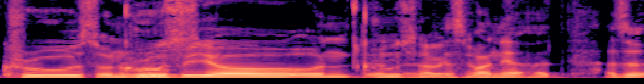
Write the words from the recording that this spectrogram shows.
Cruz und Cruz. Rubio und, Cruz und das waren ja, also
